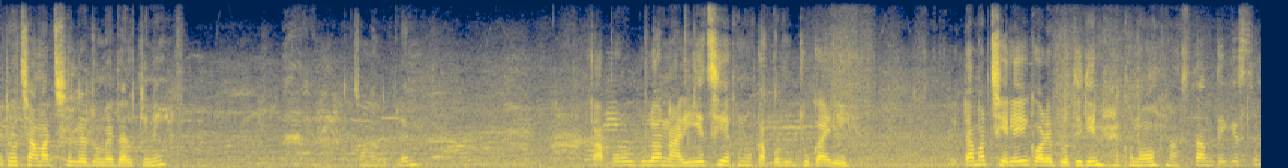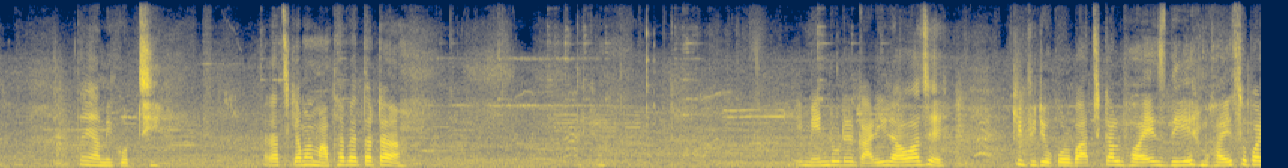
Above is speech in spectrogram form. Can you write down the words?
এটা হচ্ছে আমার ছেলের রুমে ব্যালকিনি। মালি প্ল্যান কাপড়গুলো নাড়িয়েছি এখনও কাপড় ঢুকায়নি। এটা আমার ছেলেই করে প্রতিদিন এখনও নাস্তা আনতে গেছে, তাই আমি করছি। আর আজকে আমার মাথা ব্যথাটা এই মেন রোডের গাড়ির আওয়াজে কি ভিডিও করব? আজকাল ভয়েস দিয়ে ভয়েস ওপার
